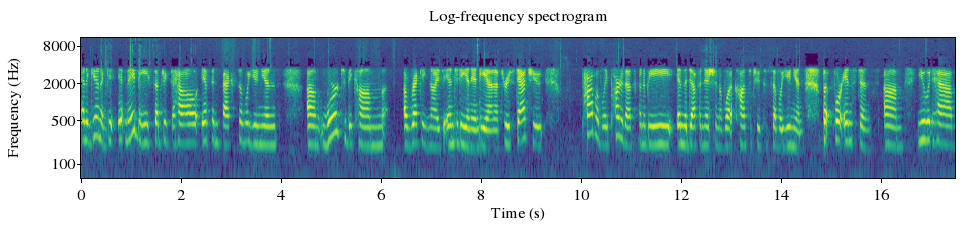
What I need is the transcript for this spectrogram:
and again, it may be subject to how, if in fact civil unions um, were to become a recognized entity in Indiana through statute, probably part of that's going to be in the definition of what constitutes a civil union. But for instance, um, you would have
